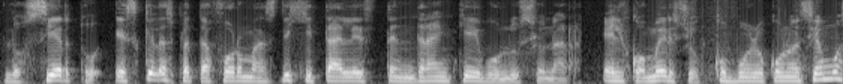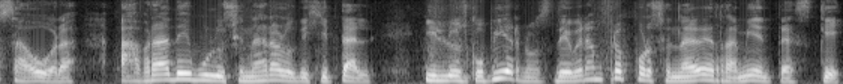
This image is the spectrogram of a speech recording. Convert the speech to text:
Lo cierto es que las plataformas digitales tendrán que evolucionar. El comercio, como lo conocemos ahora, habrá de evolucionar a lo digital y los gobiernos deberán proporcionar herramientas que,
